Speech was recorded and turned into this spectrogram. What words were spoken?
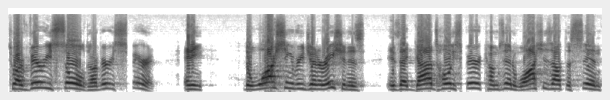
to our very soul, to our very spirit. And he, the washing of regeneration is, is that God's Holy Spirit comes in, washes out the sin,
